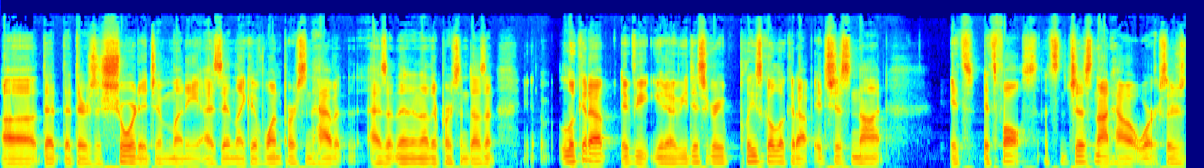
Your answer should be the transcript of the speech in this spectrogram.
uh, that that there's a shortage of money, as in like if one person have it has it, then another person doesn't. Look it up. If you you know if you disagree, please go look it up. It's just not. It's it's false. It's just not how it works. There's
